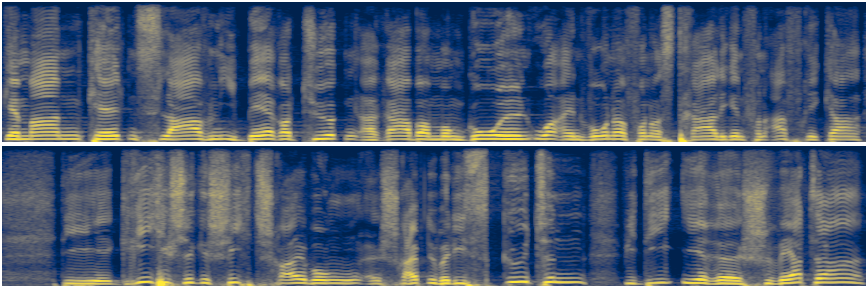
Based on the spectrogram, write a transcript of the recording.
Germanen, Kelten, Slawen, Iberer, Türken, Araber, Mongolen, Ureinwohner von Australien, von Afrika. Die griechische Geschichtsschreibung äh, schreibt über die Skythen, wie die ihre Schwerter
